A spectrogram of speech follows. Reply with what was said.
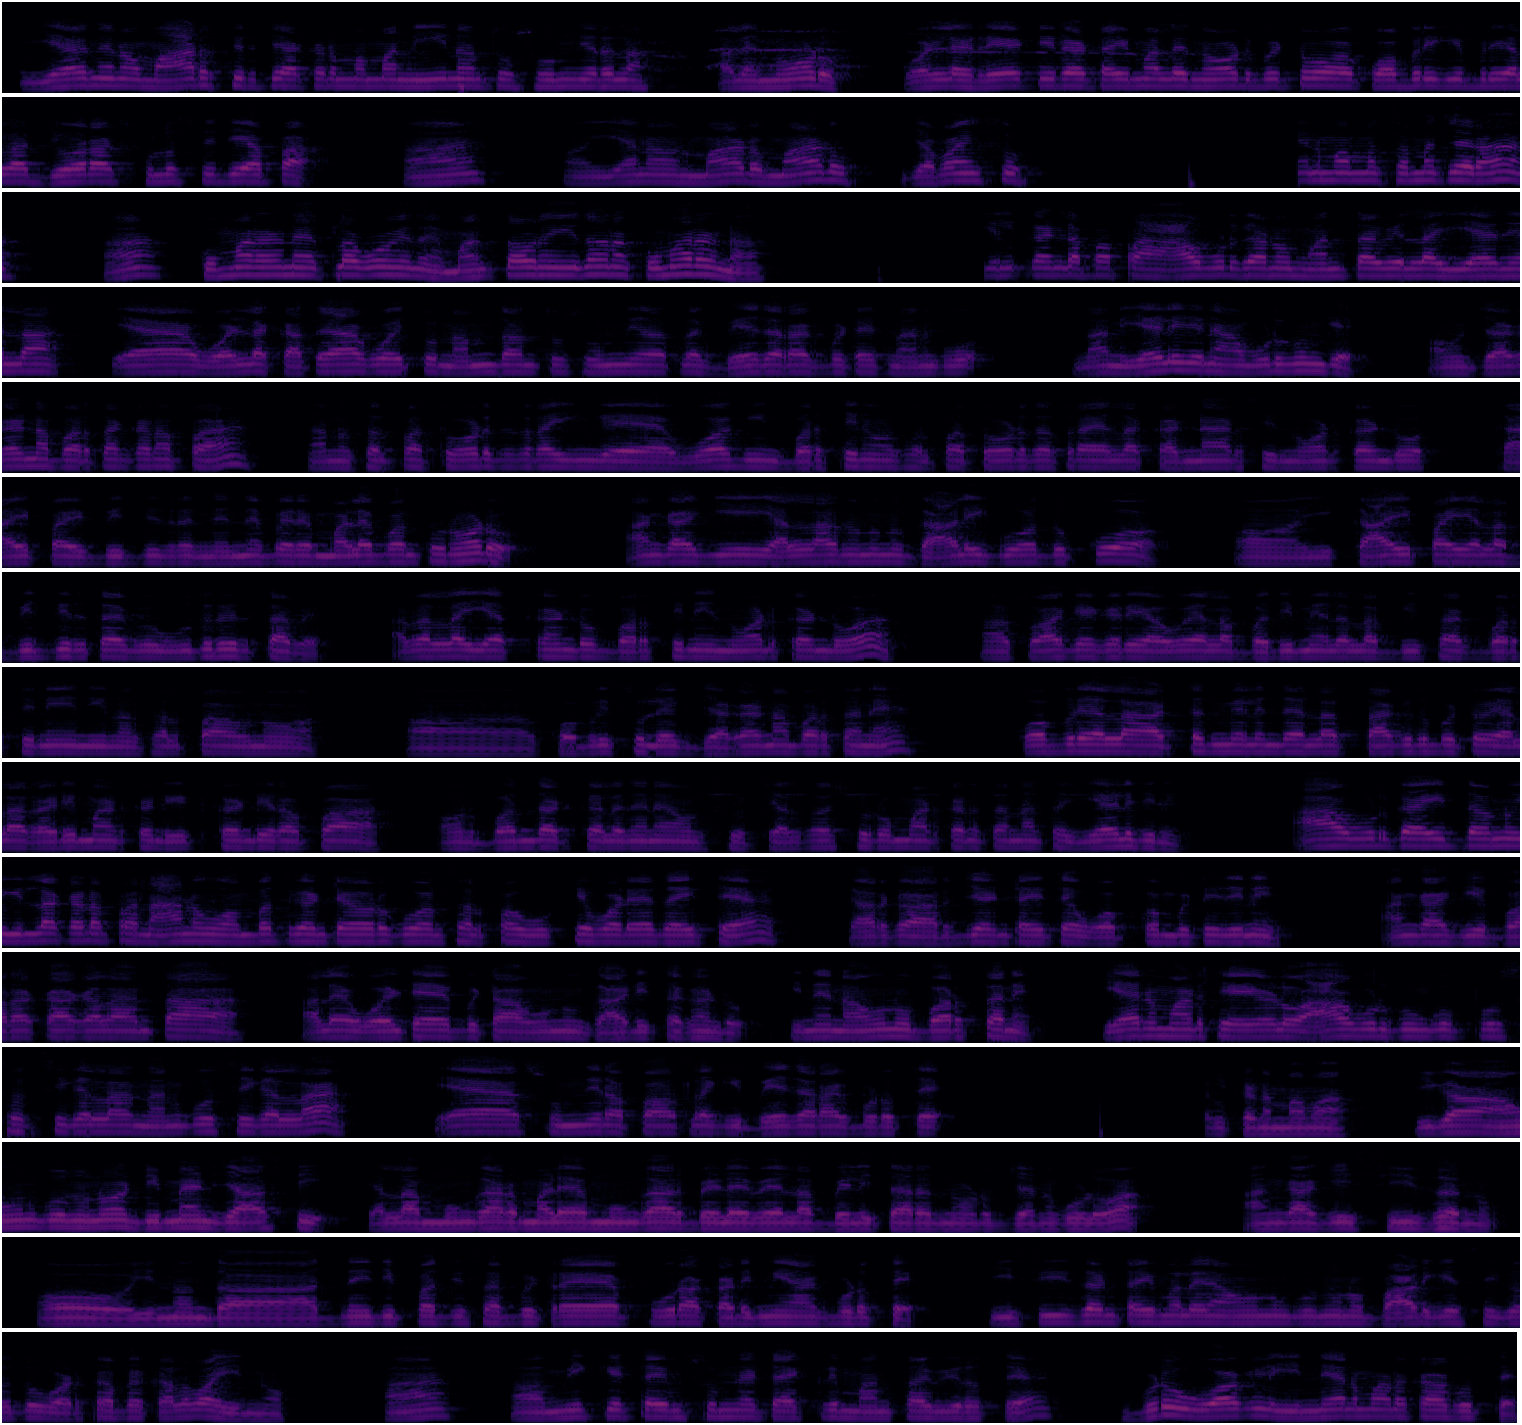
ಏನೇನೋ ಮಾಡಿಸ್ತಿರ್ತೀಯ ಆ ಕಡೆ ಮಮ್ಮ ನೀನಂತೂ ಸುಮ್ಮನಿರಲ್ಲ ಅಲ್ಲೇ ನೋಡು, ಒಳ್ಳೆ ರೇಟ್ ಇರೋ ಟೈಮಲ್ಲೇ ನೋಡ್ಬಿಟ್ಟು ಕೊಬ್ಬರಿ ಗಿಬ್ರಿ ಎಲ್ಲ ಜೋರಾಗಿ ಸುಲಿಸ್ತಿದ್ಯಪ್ಪ. ಆ, ಏನೋ ಅವ್ನು ಮಾಡು ಮಾಡು, ಜಮಾಯಿಸು. ಏನು ಮಮ್ಮ, ಸಮಾಚಾರ? ಆ, ಕುಮಾರಣ್ಣ ಎತ್ಲಾಗ ಹೋಗಿದೆ ಮಂತವನೇ ಇದಾನ ಕುಮಾರಣ್ಣ? ಇಲ್ಕಂಡ ಆ ಹುಡ್ಗನು ಮಂತವಿಲ್ಲ, ಏನಿಲ್ಲ. ಏ, ಒಳ್ಳೆ ಕತೆ ಆಗೋಯ್ತು. ನಮ್ದಂತೂ ಸುಮ್ಮನೆ ಹತ್ಲಾಗ ಬೇಜಾರಾಗ್ಬಿಟ್ಟೈತೆ ನನಗೂ. ನಾನು ಹೇಳಿದ್ದೀನಿ ಆ ಹುಡುಗಂಗೆ. ಅವ್ನು ಜಗಣ್ಣ ಬರ್ತಾನ ಕಣಪ್ಪ. ನಾನು ಸ್ವಲ್ಪ ತೋಟದ ಹತ್ರ ಹಿಂಗೆ ಹೋಗಿ ಹಿಂಗೆ ಬರ್ತೀನಿ, ಒಂದು ಸ್ವಲ್ಪ ತೋಟದತ್ರ ಎಲ್ಲ ಕಣ್ಣಾಡಿಸಿ ನೋಡ್ಕೊಂಡು ಕಾಯಿ ಪಾಯಿ ಬಿದ್ದಿದ್ರೆ ನಿನ್ನೆ ಬೇರೆ ಮಳೆ ಬಂತು ನೋಡು. ಹಂಗಾಗಿ ಎಲ್ಲಾನು ಗಾಳಿಗೆ ಹೋದಕ್ಕೂ ಈ ಕಾಯಿ ಪಾಯಿ ಎಲ್ಲ ಬಿದ್ದಿರ್ತವೆ, ಉದುರಿರ್ತವೆ. ಅವೆಲ್ಲ ಎತ್ಕೊಂಡು ಬರ್ತೀನಿ ನೋಡ್ಕೊಂಡು ಸ್ವಾಗೆಗರಿ ಅವೆಲ್ಲ ಬದಿ ಮೇಲೆಲ್ಲ ಬೀಸಾಕ್ ಬರ್ತೀನಿ. ನೀನೊಂದ್ ಸ್ವಲ್ಪ ಅವನು ಕೊಬ್ಬರಿ ಸುಲಿಯಕ್ ಜಗಣ್ಣ ಬರ್ತಾನೆ. ಕೊಬ್ಬರಿ ಎಲ್ಲ ಅಟ್ಟದ ಮೇಲಿಂದ ಎಲ್ಲ ತೆಗೆದ್ಬಿಟ್ಟು ಎಲ್ಲ ರೆಡಿ ಮಾಡ್ಕೊಂಡು ಇಟ್ಕೊಂಡಿರಪ್ಪ. ಅವ್ನು ಬಂದ ಅಟ್ಕಲ್ಲದೇನೆ ಅವ್ನು ಕೆಲಸ ಶುರು ಮಾಡ್ಕೊಳ್ತಾನೆ ಅಂತ ಹೇಳಿದೀನಿ. ಆ ಹುಡುಗ ಇದ್ದವನು, ಇಲ್ಲ ಕಣಪ್ಪ, ನಾನು ಒಂಬತ್ತು ಗಂಟೆವರೆಗೂ ಒಂದು ಸ್ವಲ್ಪ ಉಕ್ಕಿ ಹೊಡೆಯೋದೈತೆ. ಯಾರಿಗೋ ಅರ್ಜೆಂಟ್ ಐತೆ ಒಪ್ಕೊಂಡ್ಬಿಟ್ಟಿದ್ದೀನಿ ಹಂಗಾಗಿ ಬರೋಕ್ಕಾಗಲ್ಲ ಅಂತ ಅಲ್ಲೇ ಹೊಲ್ಟೆ ಬಿಟ್ಟ ಅವನು ಗಾಡಿ ತಗೊಂಡು. ಇನ್ನೇನು ಅವನು ಬರ್ತಾನೆ. ಏನು ಮಾಡ್ತೀಯ ಹೇಳು, ಆ ಹುಡುಗಂಗೂ ಪುರ್ಸತ್ ಸಿಗಲ್ಲ, ನನಗೂ ಸಿಗಲ್ಲ. ಏ ಸುಮ್ಮನಿರಪ್ಪ ಅತ್ಲಾಗಿ ಬೇಜಾರಾಗ್ಬಿಡುತ್ತೆ. ಕಣ ಮಾಮ ಈಗ ಅವನಿಗೂ ಡಿಮ್ಯಾಂಡ್ ಜಾಸ್ತಿ. ಎಲ್ಲ ಮುಂಗಾರು ಮಳೆ, ಮುಂಗಾರು ಬೆಳೆ ಎಲ್ಲ ಬೆಳಿತಾರೆ ನೋಡು ಜನಗಳು. ಹಂಗಾಗಿ ಸೀಸನ್ ಓ, ಇನ್ನೊಂದು ಹದಿನೈದು, ಇಪ್ಪತ್ತು ದಿವಸ ಬಿಟ್ರೆ ಪೂರಾ ಕಡಿಮೆ ಆಗ್ಬಿಡುತ್ತೆ. ಈ ಸೀಸನ್ ಟೈಮಲ್ಲಿ ಅವನಿಗೂ ಬಾಡಿಗೆ ಸಿಗೋದು ಹೊಡ್ಕೋಬೇಕಲ್ವಾ ಇನ್ನು? ಹಾ ಮಿಕ್ಕಿ ಟೈಮ್ ಸುಮ್ಮನೆ ಟ್ಯಾಕ್ಟ್ರಿ ಮಂತಾವಿರುತ್ತೆ ಬಿಡು, ಹೋಗ್ಲಿ, ಇನ್ನೇನ್ ಮಾಡೋಕ್ಕಾಗುತ್ತೆ?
